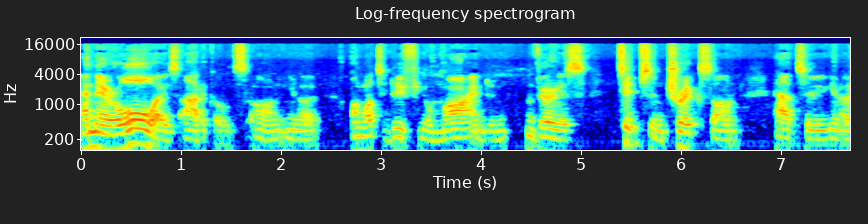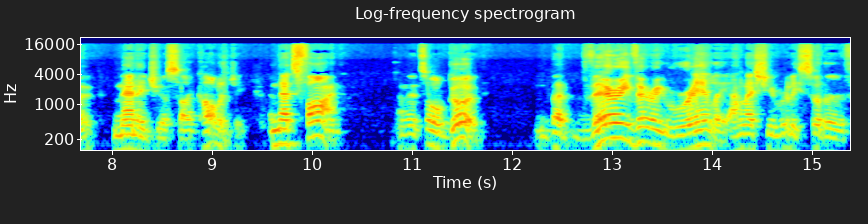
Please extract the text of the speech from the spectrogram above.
And there are always articles on, you know, on what to do for your mind and various tips and tricks on how to, you know, manage your psychology. And that's fine. And it's all good but very, very rarely, unless you really sort of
